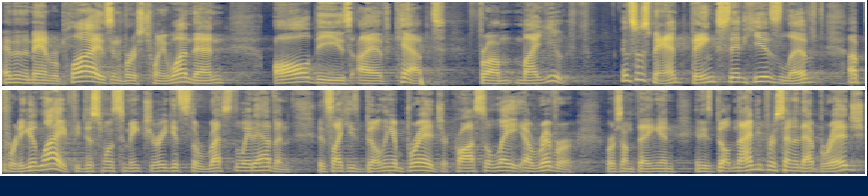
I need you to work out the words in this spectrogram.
And then the man replies in verse 21 then, All these I have kept from my youth. And so this man thinks that he has lived a pretty good life. He just wants to make sure he gets the rest of the way to heaven. It's like he's building a bridge across a lake, a river or something, and, and he's built 90% of that bridge.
